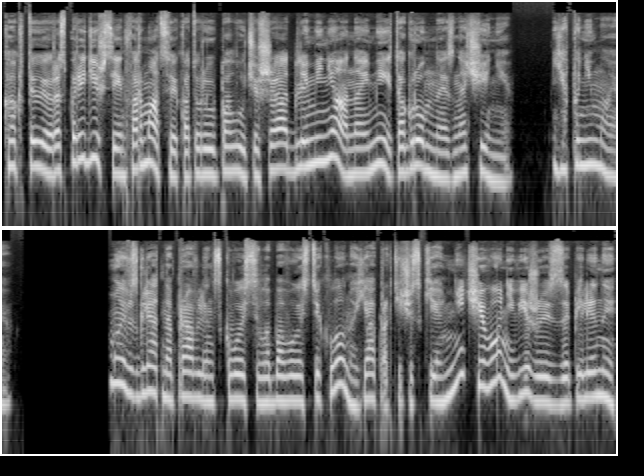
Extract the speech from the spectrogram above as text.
как ты распорядишься информацией, которую получишь, а для меня она имеет огромное значение. Я понимаю. Мой взгляд направлен сквозь лобовое стекло, но я практически ничего не вижу из-за пелены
